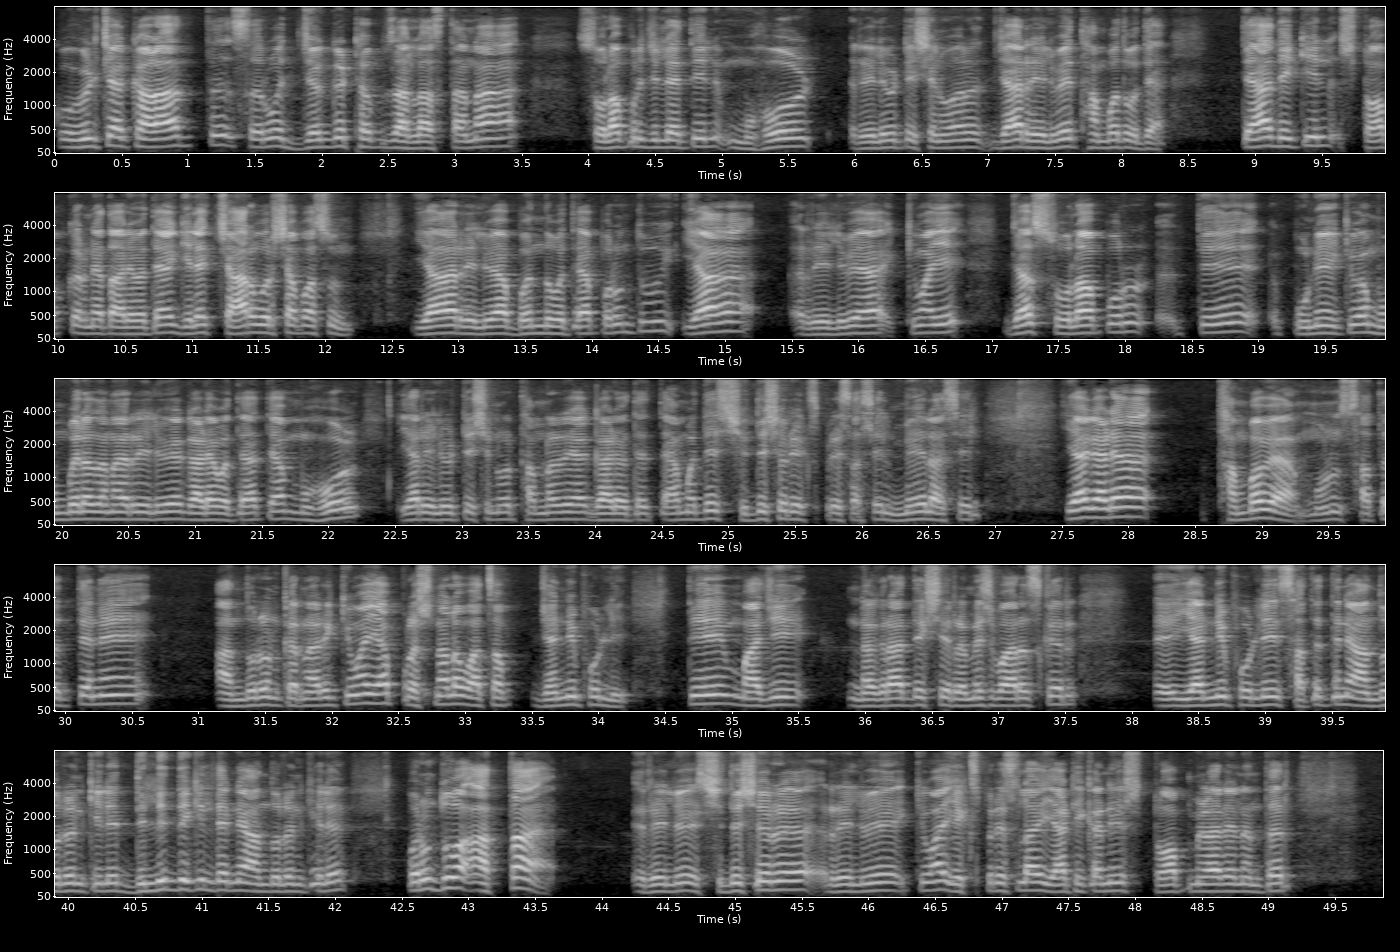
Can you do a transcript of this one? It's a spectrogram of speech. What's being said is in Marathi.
कोविडच्या काळात सर्व जग ठप झालं असताना सोलापूर जिल्ह्यातील मोहोळ रेल्वे स्टेशनवर ज्या रेल्वे थांबत होत्या त्या देखील स्टॉप करण्यात आल्या होत्या. गेल्या चार वर्षापासून या रेल्व्या बंद होत्या. परंतु या रेल्व्या किंवा हे ज्या सोलापूर ते पुणे किंवा मुंबईला जाणाऱ्या रेल्वे गाड्या होत्या त्या मोहोळ या रेल्वे स्टेशनवर थांबणाऱ्या गाड्या होत्या. त्यामध्ये सिद्धेश्वर एक्सप्रेस असेल मेल असेल या गाड्या थांबाव्या म्हणून सातत्याने आंदोलन करणारे किंवा या प्रश्नाला वाचा ज्यांनी फोडली ते माजी नगराध्यक्ष रमेश बारसकर यांनी फोडली. सातत्याने आंदोलन केले. दिल्लीत देखील त्यांनी आंदोलन केलं. परंतु आत्ता रेल्वे सिद्धेश्वर रेल्वे किंवा एक्सप्रेसला या ठिकाणी स्टॉप मिळाल्यानंतर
